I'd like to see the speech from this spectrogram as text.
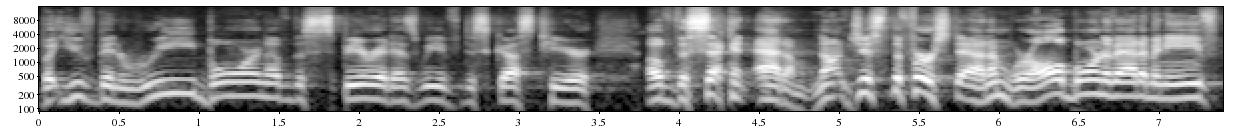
but you've been reborn of the Spirit, as we've discussed here, of the second Adam. Not just the first Adam. We're all born of Adam and Eve,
